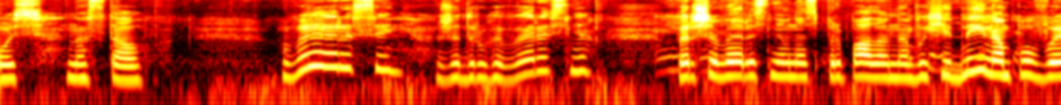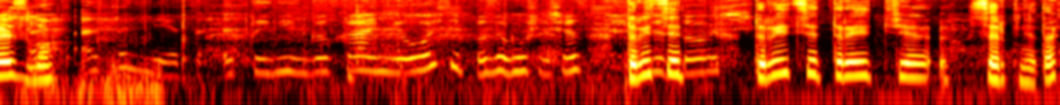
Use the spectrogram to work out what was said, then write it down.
Ось настав вересень, вже 2 вересня. 1 вересня у нас припало на вихідний, нам повезло. Не осень, потому что сейчас 30, 33 серпня, так?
